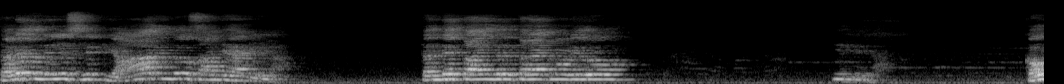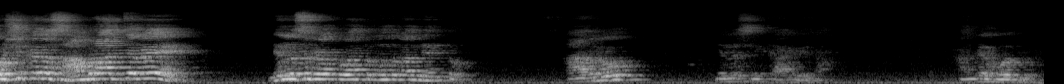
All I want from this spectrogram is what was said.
ತಡೆದು ನಿಲ್ಲಿಸ್ಲಿಕ್ಕೆ ಯಾರಿಂದಲೂ ಸಾಧ್ಯ ಆಗಲಿಲ್ಲ. ತಂದೆ ತಾಯಿಂದರು ತರಾಕ್ ನೋಡಿದ್ರು? ನಿಲ್ಲಿಲ್ಲ ಕೌಶಿಕದ ಸಾಮ್ರಾಜ್ಯವೇ ನಿಲ್ಲಿಸಬೇಕು ಅಂತ ಮುಂದೆ ಬಂದು ನಿಂತು. ಆದರೂ ನಿಲ್ಲಿಸ್ಲಿಕ್ಕಾಗಲಿಲ್ಲ. ಹಂಗೆ ಹೋದ್ರು.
